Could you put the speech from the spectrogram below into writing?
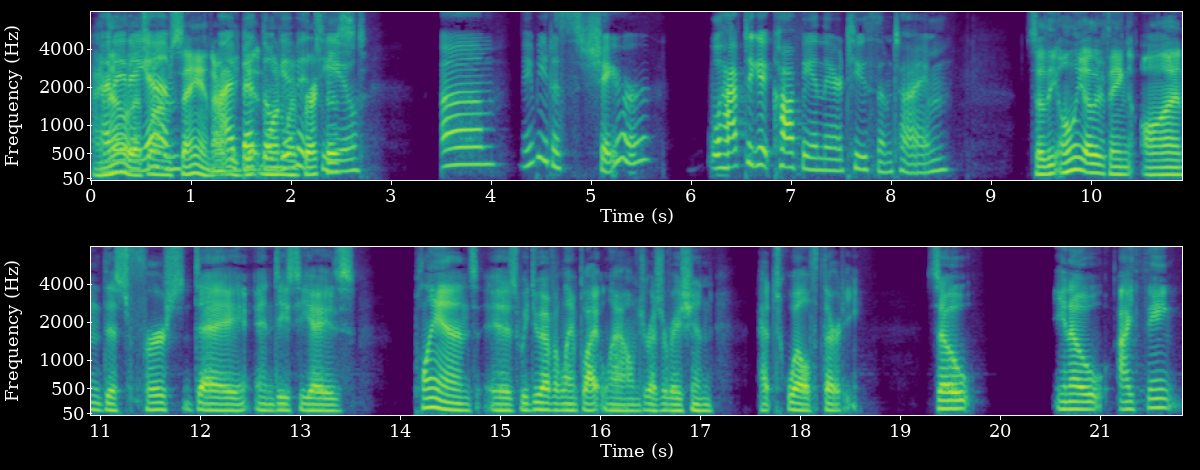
I know 8 that's what I'm saying. Are I we bet getting they'll one give with it to you. breakfast? Um, maybe to share. We'll have to get coffee in there too sometime. So the only other thing on this first day in DCA's plans is we do have a Lamplight Lounge reservation at 12:30. So, you know, I think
